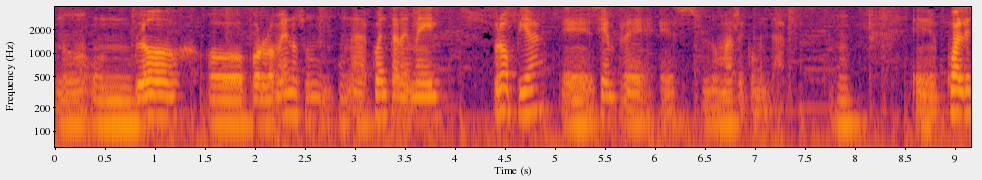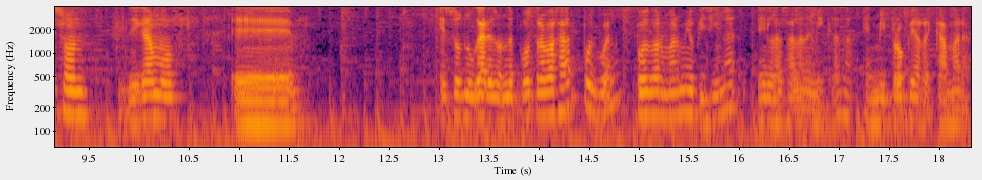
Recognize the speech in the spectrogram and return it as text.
un blog o por lo menos una cuenta de mail propia eh, siempre es lo más recomendable. Eh, ¿Cuáles son, digamos, eh, estos lugares donde puedo trabajar? Pues bueno, puedo armar mi oficina en la sala de mi casa, en mi propia recámara.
